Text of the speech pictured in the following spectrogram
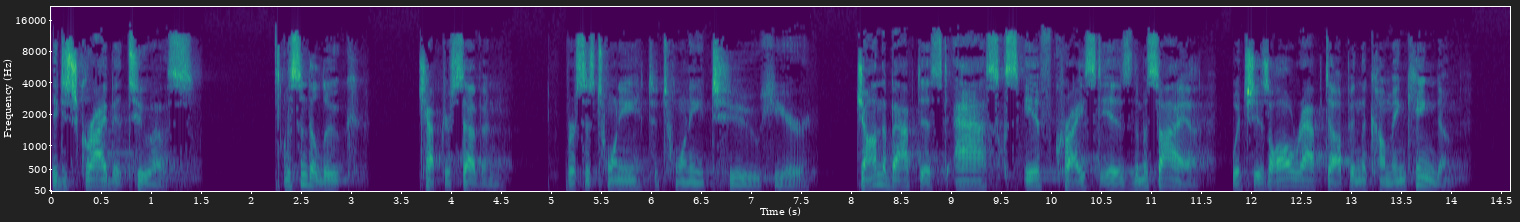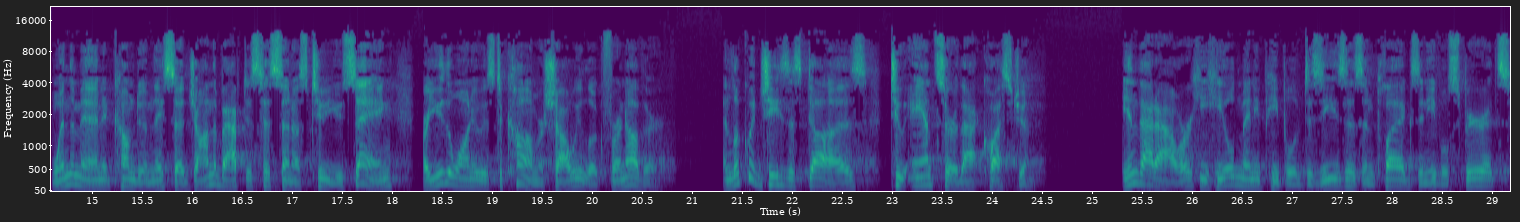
They describe it to us. Listen to Luke chapter 7 verses 20 to 22 here. John the Baptist asks if Christ is the Messiah, which is all wrapped up in the coming kingdom. When the men had come to him, they said, John the Baptist has sent us to you, saying, Are you the one who is to come, or shall we look for another? And look what Jesus does to answer that question. In that hour, he healed many people of diseases and plagues and evil spirits,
